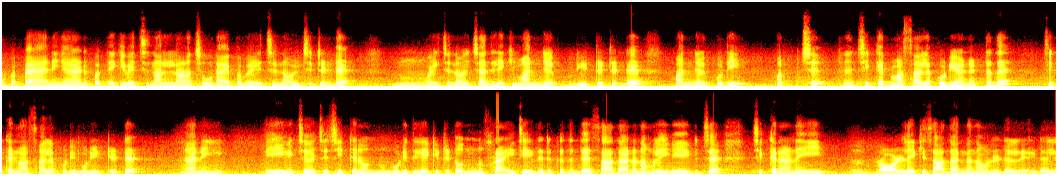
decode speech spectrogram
അപ്പോൾ പാന് ഞാൻ അടുപ്പത്തേക്ക് വെച്ച് നല്ലോണം ചൂടായപ്പോൾ വെളിച്ചെണ്ണ ഒഴിച്ചിട്ടുണ്ട്. വെളിച്ചെണ്ണ ഒഴിച്ച് അതിലേക്ക് മഞ്ഞൾപ്പൊടി ഇട്ടിട്ടുണ്ട്. മഞ്ഞൾപ്പൊടി കുറച്ച് ചിക്കൻ മസാലപ്പൊടിയാണ് ഇട്ടത്. ചിക്കൻ മസാലപ്പൊടിയും കൂടി ഇട്ടിട്ട് ഞാൻ ഈ വേവിച്ച് വെച്ച ചിക്കൻ ഒന്നും കൂടി ഇതിലേക്ക് ഇട്ടിട്ട് ഒന്ന് ഫ്രൈ ചെയ്തെടുക്കുന്നുണ്ട്. സാധാരണ നമ്മൾ ഈ വേവിച്ച ചിക്കനാണ് ഈ റോളിലേക്ക് സാധാരണ നമ്മൾ ഇടൽ ഇടൽ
